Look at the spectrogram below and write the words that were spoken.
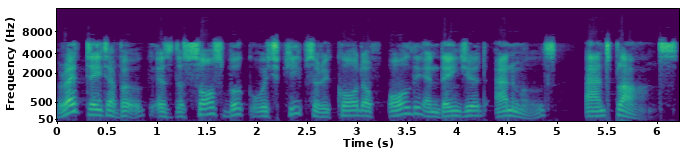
Red Data Book is the source book which keeps a record of all the endangered animals and plants.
